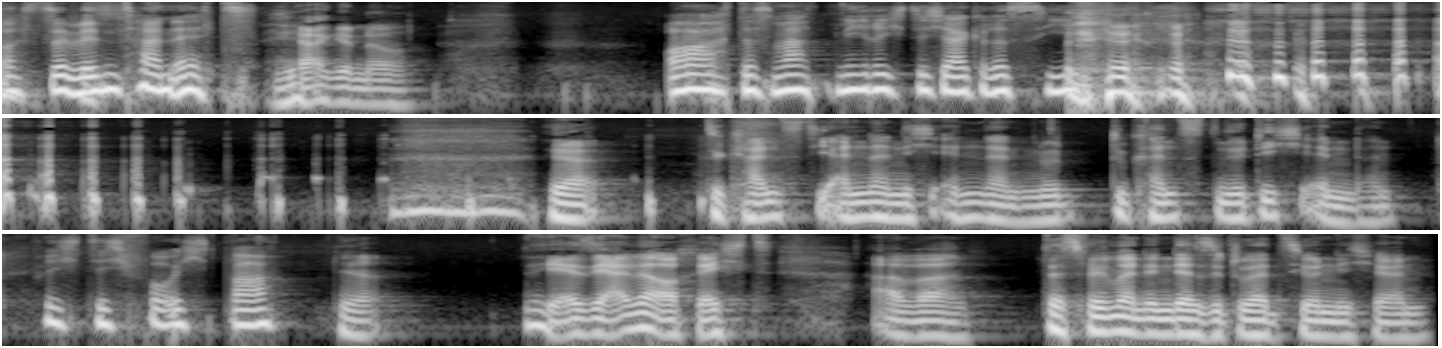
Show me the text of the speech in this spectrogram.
Aus dem Internet. Ja, genau. Oh, das macht mich richtig aggressiv. Ja. Du kannst die anderen nicht ändern, nur, du kannst nur dich ändern. Richtig furchtbar. Ja. Ja, sie haben ja auch recht, aber das will man in der Situation nicht hören.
